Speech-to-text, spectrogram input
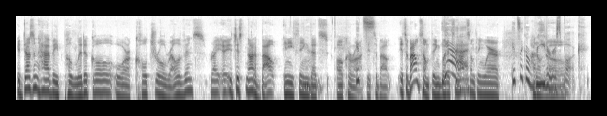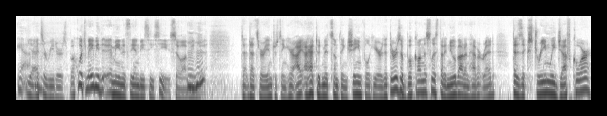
it doesn't have a political or cultural relevance, right? It's just not about anything yeah. that's au courant. It's, it's, about it's about something, but yeah. it's not something where it's like a reader's book. Yeah, yeah, it's a reader's book, which maybe the, I mean it's the NBCC, so I mean. Mm-hmm. The, that, that's very interesting here. I, I, have to admit something shameful here that there is a book on this list that I knew about and haven't read that is extremely Jeff core.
